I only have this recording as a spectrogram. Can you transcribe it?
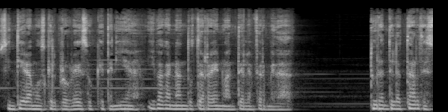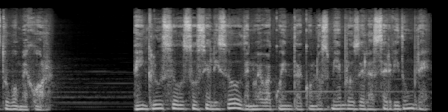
sintiéramos que el progreso que tenía iba ganando terreno ante la enfermedad. Durante la tarde estuvo mejor, e incluso socializó de nueva cuenta con los miembros de la servidumbre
